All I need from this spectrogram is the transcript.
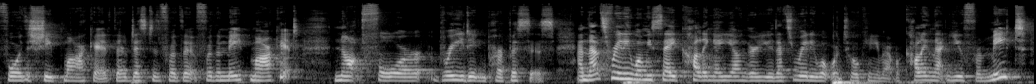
for the sheep market. They're destined for the for the meat market, not for breeding purposes. And that's really when we say culling a younger ewe. That's really what we're talking about. We're culling that ewe for meat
